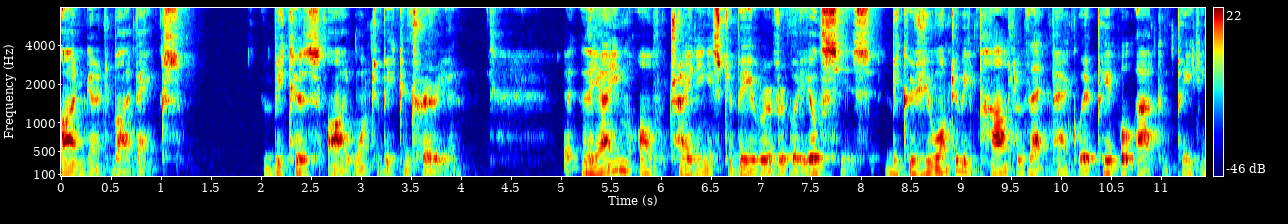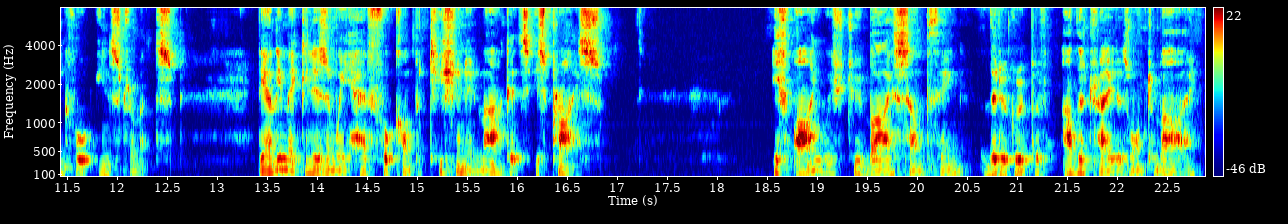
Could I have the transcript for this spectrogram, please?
I'm going to buy banks because I want to be contrarian. The aim of trading is to be where everybody else is because you want to be part of that pack where people are competing for instruments. The only mechanism we have for competition in markets is price. If I wish to buy something that a group of other traders want to buy,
